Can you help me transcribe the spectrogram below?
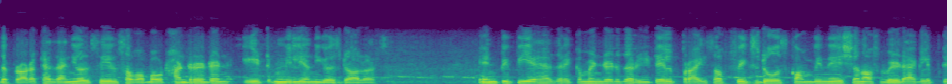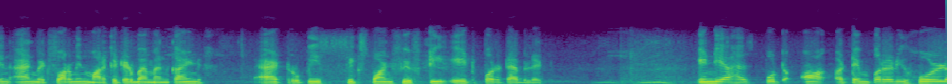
The product has annual sales of about 108 million US dollars. NPPA has recommended the retail price of fixed-dose combination of vildagliptin and metformin marketed by Mankind at rupees 6.58 per tablet. India has put a temporary hold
